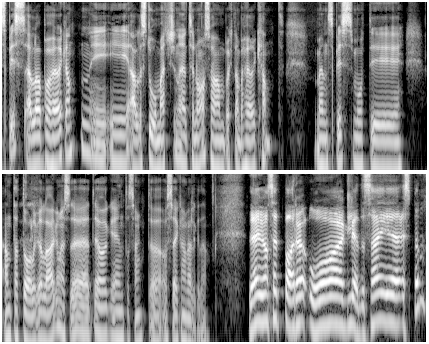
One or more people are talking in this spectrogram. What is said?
spiss eller på høyrekanten. I, I alle stormatchene til nå så har han brukt han på høyre kant, men spiss mot de antatt dårligere lagene. Så det, det er òg interessant å, å se hva han velger der. Det er uansett bare å glede seg, Espen.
